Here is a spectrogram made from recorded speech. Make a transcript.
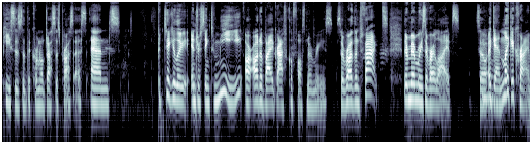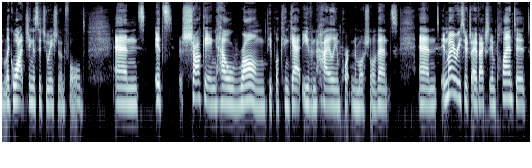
pieces of the criminal justice process and particularly interesting to me are autobiographical false memories so rather than facts they're memories of our lives so mm-hmm. again like a crime like watching a situation unfold and it's shocking how wrong people can get even highly important emotional events. And in my research, I've actually implanted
